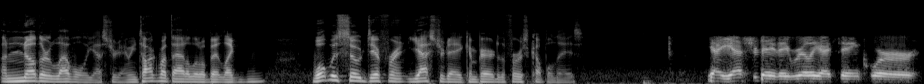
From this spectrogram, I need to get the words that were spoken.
another level yesterday. I mean talk about that a little bit like what was so different yesterday compared to the first couple days? Yeah, yesterday they really I think were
